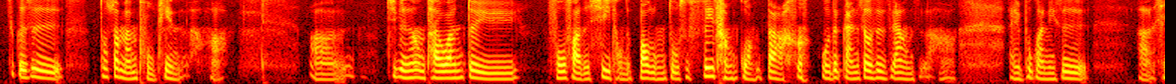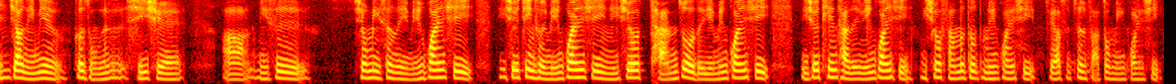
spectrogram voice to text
这个是都算蛮普遍的啦哈，啊，基本上台湾对于佛法的系统的包容度是非常广大，我的感受是这样子啊，哎，不管你是啊显教里面各种的习学啊，你是修密圣的也没关系，你修净土也没关系，你修禅坐的也没关系。你修天台的也没关系，你修什么都没关系，只要是正法都没关系。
